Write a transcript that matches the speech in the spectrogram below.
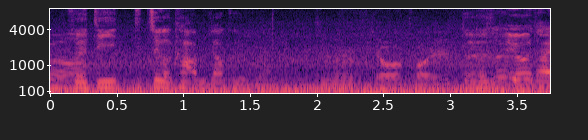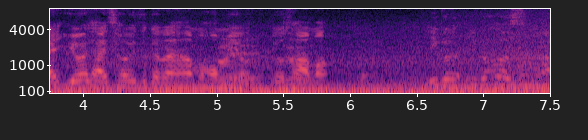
啊，所以第一这个卡比较可以用，这个比较快。对。可是有一台有一台车一直跟在他们后面，有有差吗？对。一个一个二十秒。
